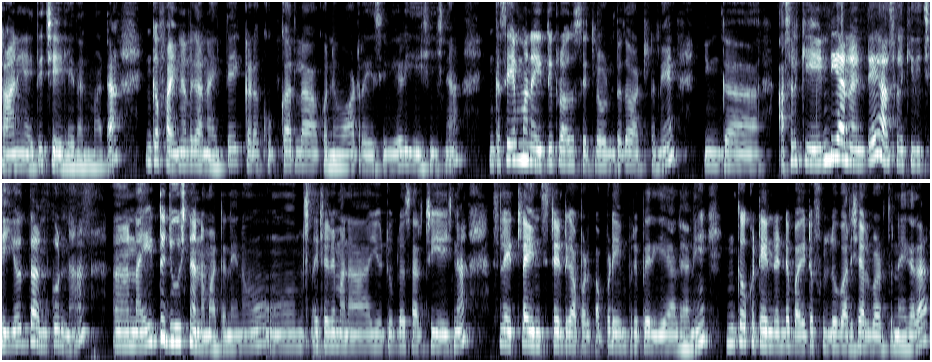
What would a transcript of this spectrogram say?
కానీ అయితే చేయలేదన్నమాట. ఇంకా ఫైనల్గానైతే ఇక్కడ కుక్కర్లో కొన్ని వాటర్ వేసి వేడి చేసేసిన. ఇంకా సేమ్ మన ఇడ్లీ ప్రాసెస్ ఎట్లా ఉంటుందో అట్లనే. ఇంకా అసలుకి ఏంటి అని అంటే అసలుకి ఇది చెయ్యొద్దు అనుకున్నా. నైట్ చూసిన అన్నమాట నేను. ఇట్లనే మన యూట్యూబ్లో సెర్చ్ చేసిన. అసలు ఎట్లా ఇన్స్టెంట్గా అప్పటికప్పుడు ఏం ప్రిపేర్ చేయాలి అని. ఇంకొకటి ఏంటంటే బయట ఫుల్ వర్షాలు పడుతున్నాయి కదా.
